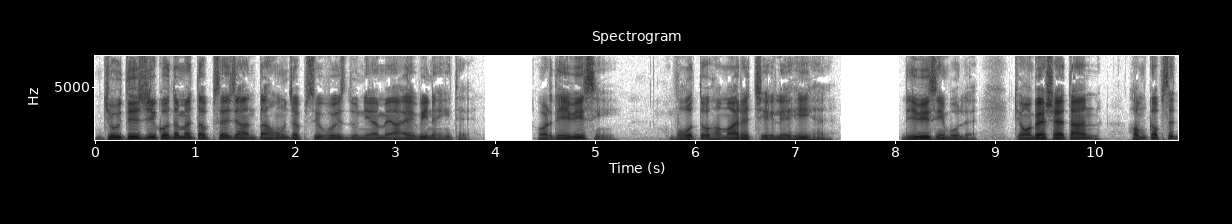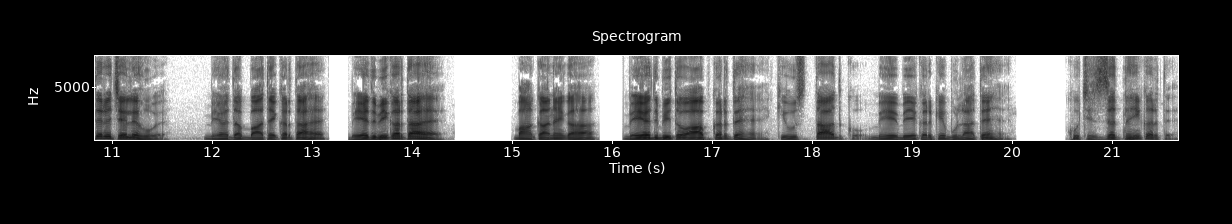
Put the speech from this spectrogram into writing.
ज्योतिष जी को तो मैं तब से जानता हूँ जब से वो इस दुनिया में आए भी नहीं थे। और देवी सिंह वो तो हमारे चेले ही हैं। देवी सिंह बोले, क्यों बे शैतान? हम कब से तेरे चेले हुए? बेअदब बातें करता है, भेद भी करता है। बांका ने कहा बेअद भी तो आप करते हैं कि उस्ताद को बे बे करके बुलाते हैं। कुछ इज़्ज़त नहीं करते।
